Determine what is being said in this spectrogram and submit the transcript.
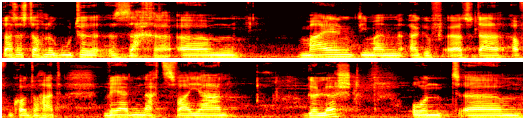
Das ist doch eine gute Sache. Ähm, Meilen, die man äh, also da auf dem Konto hat, werden nach zwei Jahren gelöscht. Und ähm,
